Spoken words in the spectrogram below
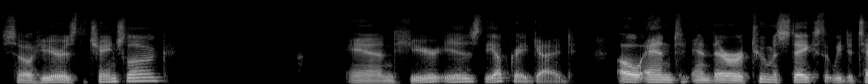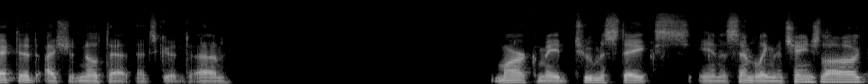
So here is the changelog. And here is the upgrade guide. Oh, and and there are two mistakes that we detected. I should note that. That's good. Um, Mark made two mistakes in assembling the changelog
